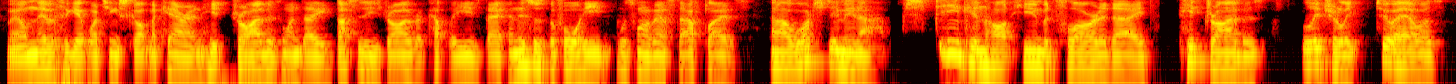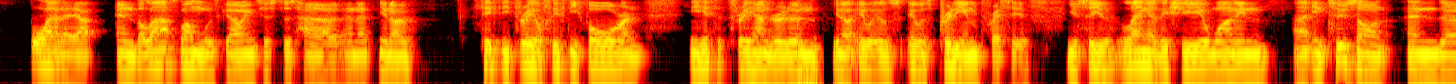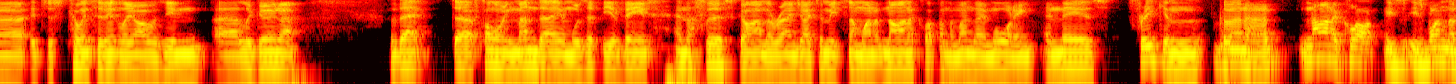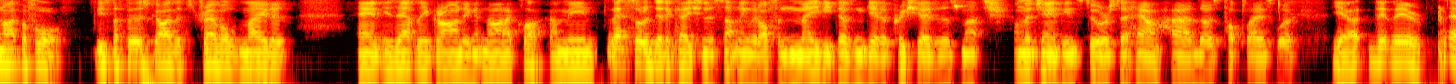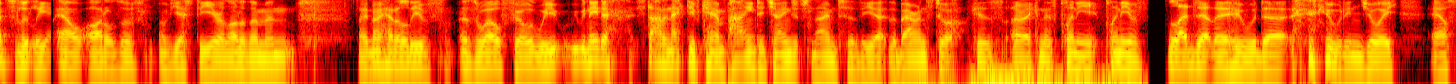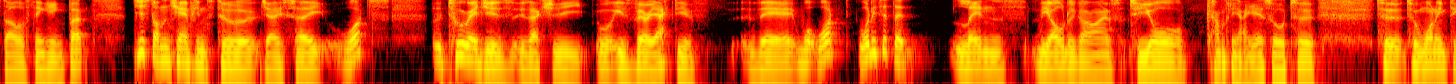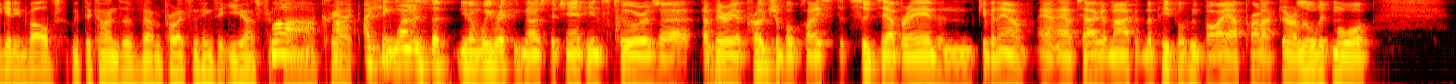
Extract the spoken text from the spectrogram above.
I mean, I'll never forget watching Scott McCarron hit drivers one day. He busted his driver a couple of years back, and this was before he was one of our staff players. And I watched him in a stinking hot, humid Florida day hit drivers literally two hours flat out. And the last one was going just as hard. And at, you know, 53 or 54, and he hits at 300. And, you know, it was, it was pretty impressive. You see Langer this year won in, uh, in Tucson. And uh, it just coincidentally, I was in uh, Laguna that uh, following Monday and was at the event, and the first guy on the range, I had to meet someone at nine o'clock on the Monday morning, and there's freaking Bernhard, nine o'clock. He's, he's won the night before. He's the first guy that's travelled, made it, and is out there grinding at nine o'clock. I mean, that sort of dedication is something that often maybe doesn't get appreciated as much on the Champions Tour as to how hard those top players work. Yeah, they're, they're absolutely our idols of, of yesteryear, a lot of them. And they know how to live as well, Phil. We we need to start an active campaign to change its name to the uh, the Barons Tour because I reckon there's plenty plenty of lads out there who would uh, who would enjoy our style of thinking. But just on the Champions Tour, JC, what's Tour Edge is is actually is very active there. What what what is it that lends the older guys to your company, I guess, or to to to wanting to get involved with the kinds of um, products and things that you guys well, uh, create? I think one is that you know we recognise the Champions Tour as a, a, very approachable place that suits our brand, and given our, our, our target market, the people who buy our product are a little bit more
